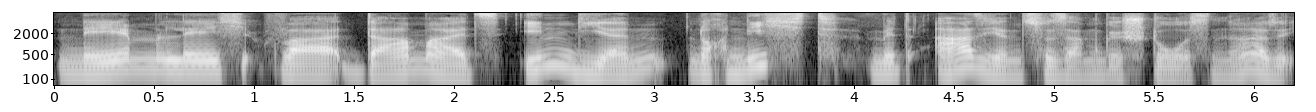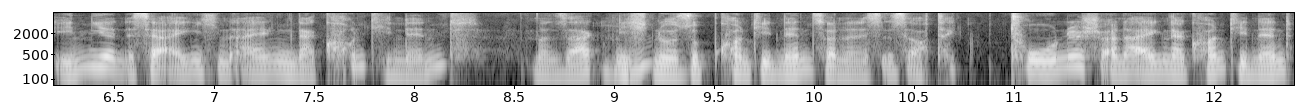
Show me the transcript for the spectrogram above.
Nämlich war damals Indien noch nicht mit Asien zusammengestoßen. Ne? Also Indien ist ja eigentlich ein eigener Kontinent. Man sagt mhm. nicht nur Subkontinent, sondern es ist auch tektonisch ein eigener Kontinent.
